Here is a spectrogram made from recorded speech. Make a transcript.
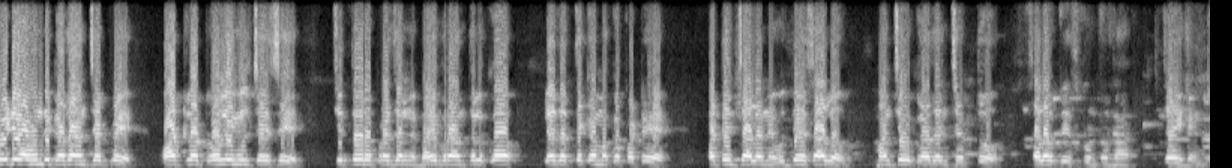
మీడియా ఉంది కదా అని చెప్పి వాటిలో ట్రోలింగ్లు చేసి చిత్తూరు ప్రజల్ని భయభ్రాంతులకో లేదా తికమక పట్టే పట్టించాలనే ఉద్దేశాలు మంచివి కాదని చెప్తూ సెలవు తీసుకుంటున్నా. జై హింద్.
